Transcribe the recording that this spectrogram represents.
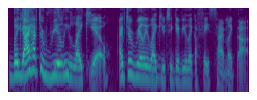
like I have to really like you. I have to really like mm-hmm. you to give you like a FaceTime like that.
